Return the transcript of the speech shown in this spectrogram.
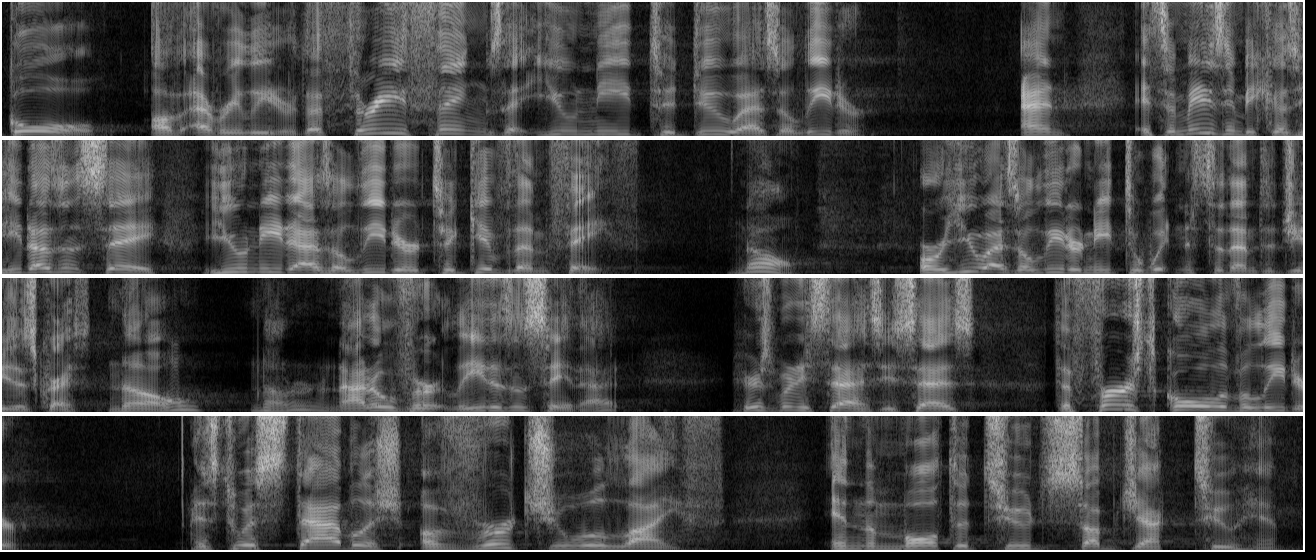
goal of every leader, the three things that you need to do as a leader. And it's amazing because he doesn't say you need as a leader to give them faith. No. Or you as a leader need to witness to them to Jesus Christ. No, no, no, not overtly. He doesn't say that. Here's what he says He says, the first goal of a leader is to establish a virtual life in the multitude subject to him.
